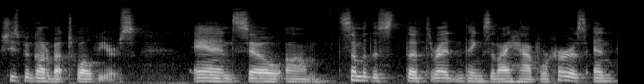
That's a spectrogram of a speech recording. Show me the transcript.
She's been gone about 12 years. And so um, some of the, the thread and things that I have were hers. And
